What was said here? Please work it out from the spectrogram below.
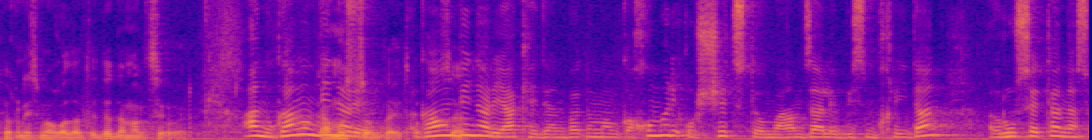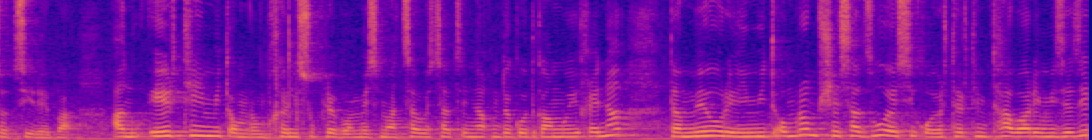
ქვეყნის მოღალატე და დამაქცევარი. ანუ გამომდინარე გამომდინარე აქედან ბატონო მამუკა ხომ არ იყო შეცდომა ამ ძალების მხრიდან რუსეთთან ასოცირება. ანუ ერთი იმიტომ რომ ხელისუფლებამ ეს მაცავე საწინააღმდეგოდ გამოიყენა და მეორე იმიტომ რომ შესაძლოა ეს იყო ერთ-ერთი მთავარი მიზეზი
